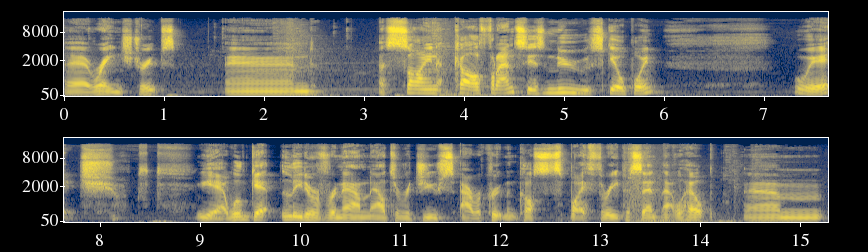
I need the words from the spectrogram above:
uh, range troops. And assign Karl Franz his new skill point. Which, yeah, we'll get Leader of Renown now to reduce our recruitment costs by 3%. That will help. Um,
